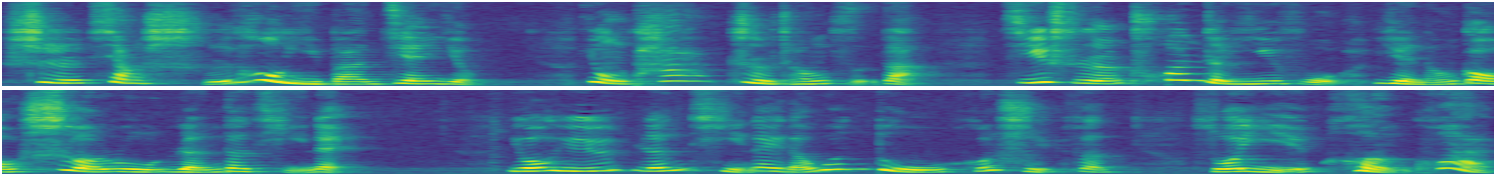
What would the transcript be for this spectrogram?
是像石头一般坚硬，用它制成子弹，即使穿着衣服也能够射入人的体内。由于人体内的温度和水分，所以很快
